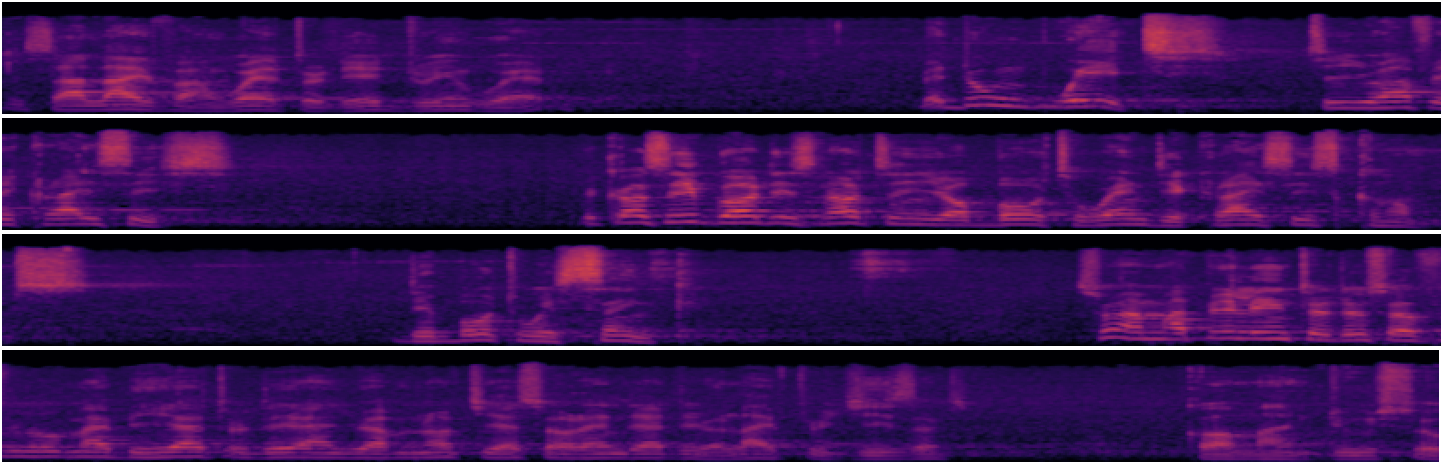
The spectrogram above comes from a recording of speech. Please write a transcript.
He's alive and well today, doing well. But don't wait till you have a crisis. Because if God is not in your boat when the crisis comes, the boat will sink. So I'm appealing to those of you who might be here today and you have not yet surrendered your life to Jesus. Come and do so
